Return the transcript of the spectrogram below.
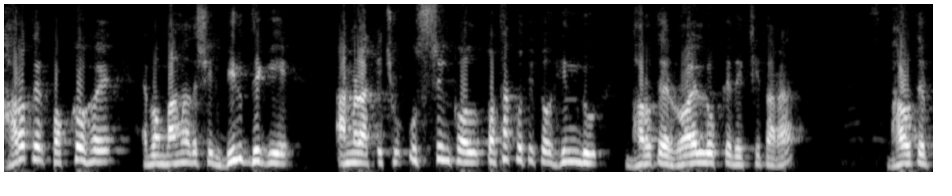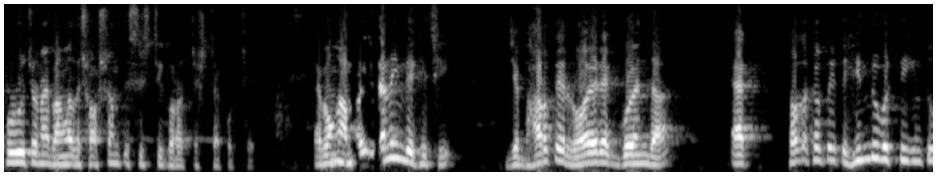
ভারতের পক্ষ হয়ে এবং বাংলাদেশের বিরুদ্ধে গিয়ে আমরা কিছু উচ্ছৃঙ্খল তথাকথিত হিন্দু ভারতের রয়্যাল লোককে দেখছি তারা। ভারতের প্ররোচনায় বাংলাদেশ অশান্তি সৃষ্টি করার চেষ্টা করছে। এবং আমরা ইদানিং দেখেছি যে ভারতের রয়ের এক গোয়েন্দা এক তথাকথিত হিন্দু ব্যক্তি কিন্তু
